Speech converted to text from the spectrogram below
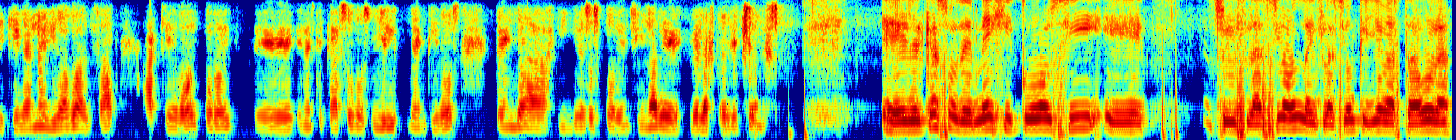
y que le han ayudado al SAT a que hoy por hoy, eh, en este caso 2022, tenga ingresos por encima de, las proyecciones. En el caso de México, sí, eh, su inflación, la inflación que lleva hasta ahora,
